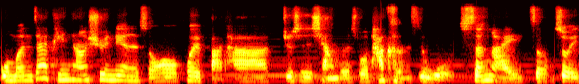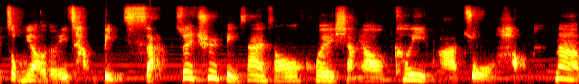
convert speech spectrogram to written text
我们在平常训练的时候，会把它就是想着说，它可能是我生涯中最重要的一场比赛，所以去比赛的时候会想要刻意把它做好。那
